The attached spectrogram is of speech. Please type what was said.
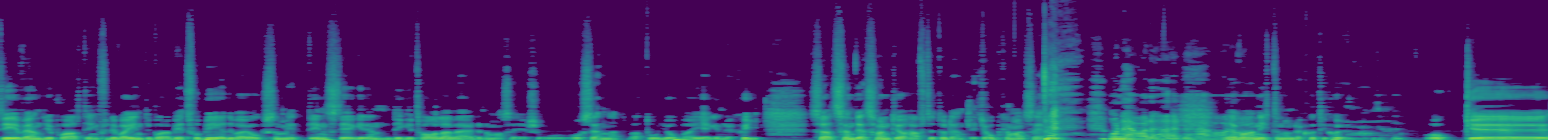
det vände ju på allting för det var ju inte bara B2B, det var ju också mitt insteg i den digitala världen om man säger så. Och sen att, att då jobba i egen regi. Så att sen dess har inte jag haft ett ordentligt jobb kan man säga. Och när var det här? Det här var, Det då- var 1977. Och eh,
